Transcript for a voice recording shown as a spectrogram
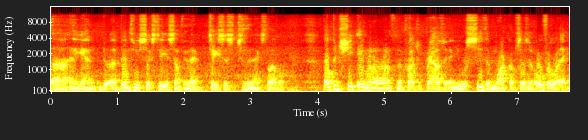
Uh, and again, BIM 360 is something that takes us to the next level. Open Sheet A101 from the project browser and you will see the markups as an overlay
